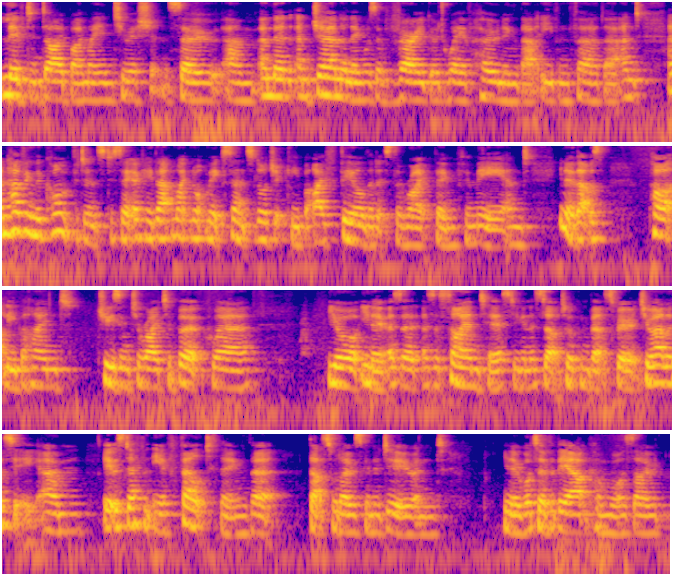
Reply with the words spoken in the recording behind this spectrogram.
lived and died by my intuition. So, um, and then and journaling was a very good way of honing that even further, and and having the confidence to say, okay, that might not make sense logically, but I feel that it's the right thing for me. And you know, that was partly behind choosing to write a book where you're, you know, as a as a scientist, you're going to start talking about spirituality. Um, it was definitely a felt thing that that's what I was going to do, and you know, whatever the outcome was, I would,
